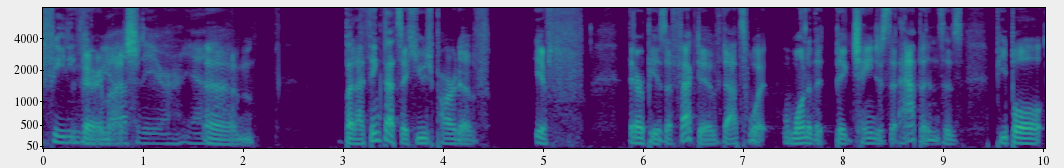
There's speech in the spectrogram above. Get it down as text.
feeding very much. curiosity or yeah. Um, but I think that's a huge part of if therapy is effective. That's what one of the big changes that happens is people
